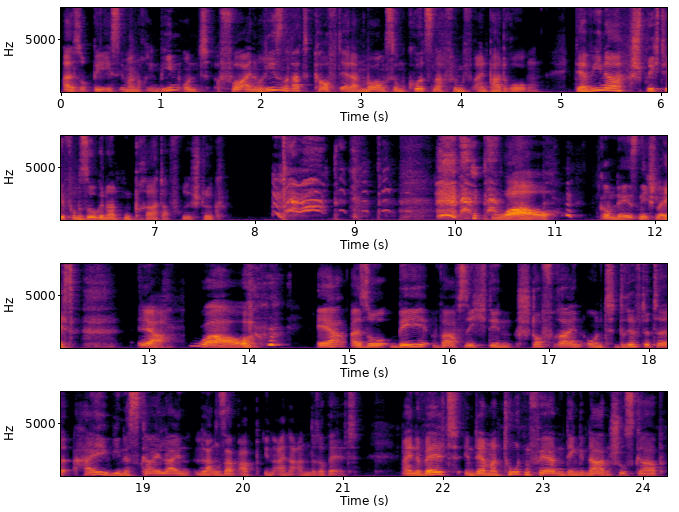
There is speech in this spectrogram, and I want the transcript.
also B ist immer noch in Wien und vor einem Riesenrad kauft er dann morgens um kurz nach fünf ein paar Drogen. Der Wiener spricht hier vom sogenannten Praterfrühstück. Wow. Komm, der ist nicht schlecht. Ja. Wow. Er, also B, warf sich den Stoff rein und driftete high wie eine Skyline langsam ab in eine andere Welt. Eine Welt, in der man toten Pferden den Gnadenschuss gab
